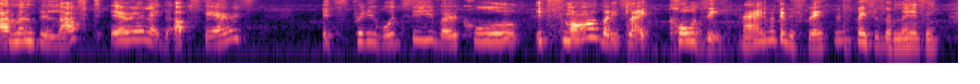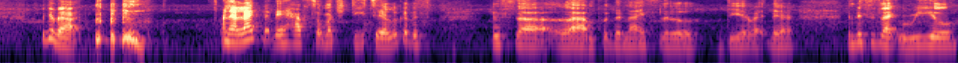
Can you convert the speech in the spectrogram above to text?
i'm on the loft area like the upstairs. It's pretty woodsy very cool. It's small but it's like cozy right? Look at this place. This place is amazing. Look at that. And i like that they have so much detail. Look at this this uh, lamp with the nice little deer right there. And this is like real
